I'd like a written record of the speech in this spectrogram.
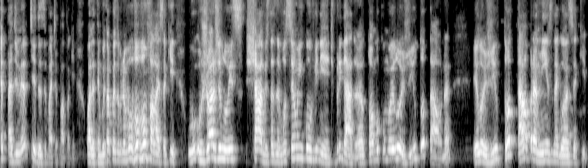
tá divertido esse bate-papo aqui. Olha, tem muita coisa para Vamos falar isso aqui. O, o Jorge Luiz Chaves está dizendo: você é um inconveniente. Obrigado. Eu tomo como elogio total, né? Elogio total para mim esse negócio aqui.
